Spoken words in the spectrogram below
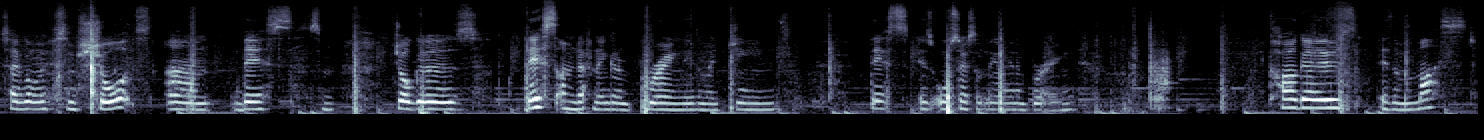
So I've got some shorts, um, this, some joggers. This I'm definitely gonna bring, these are my jeans. This is also something I'm gonna bring. Cargos is a must.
